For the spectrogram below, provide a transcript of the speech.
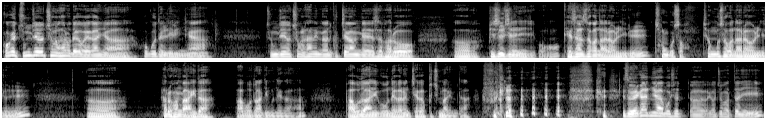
거기에 중재 요청을 하러 내가 왜 가냐 호구될 일이냐 중재 요청을 하는 건 국제관계에서 바로 어, 빚을 지는 일이고 계산서가 날아올 일을 청구서 청구서가 날아올 일을 어, 하러 간 거 아니다. 바보도 아니고 내가 바보도 아니고 내가는 제가 붙인 말입니다. 그래서 왜 갔냐 모셨 어, 여쭤봤더니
